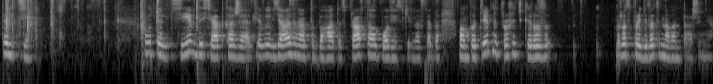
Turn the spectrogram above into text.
Тельці. У тельців десятка жезлів. Ви взяли занадто багато справ та обов'язків на себе. Вам потрібно трошечки роз... розподілити навантаження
